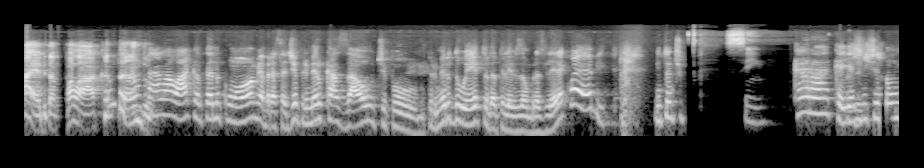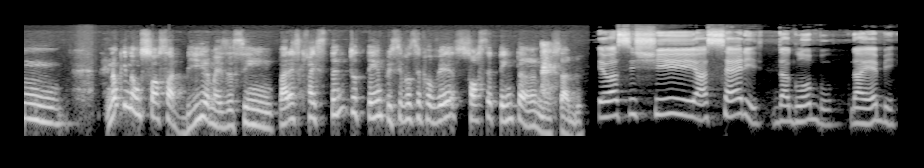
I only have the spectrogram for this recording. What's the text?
a Hebe tava lá cantando. Ela lá cantando com homem, abraçadinha. Primeiro casal, tipo, primeiro dueto da televisão brasileira é com a Hebe. Então, tipo, Sim. caraca, e a gente não. Não que não só sabia, mas assim, parece que faz tanto tempo, e se você for ver, só 70 anos, sabe? Eu assisti a série da Globo, da Abby,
